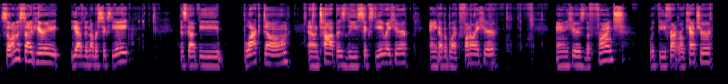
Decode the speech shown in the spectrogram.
So on the side here, you have the number 68. It's got the black dome, and on top is the 68 right here. And you got the black funnel right here. And here's the front with the front row catcher.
